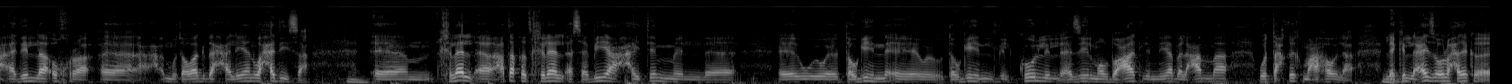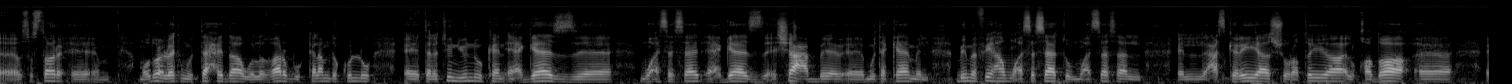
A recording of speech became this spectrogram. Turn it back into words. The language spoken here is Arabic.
أدلة أخرى متواجدة حاليا وحديثة. خلال أعتقد خلال أسابيع هيتم توجيه توجيه كل هذه الموضوعات للنيابة العامة والتحقيق مع هؤلاء. لكن اللي عايز أقوله لحضرتك أستاذ طارق موضوع الولايات المتحدة والغرب والكلام ده كله 30 يونيو كان إعجاز مؤسسات إعجاز شعب متكامل بما فيها مؤسساته المؤسسة العسكرية الشرطية القضاء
